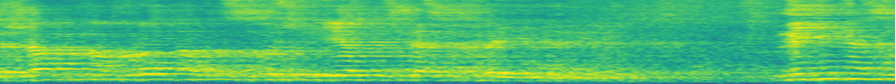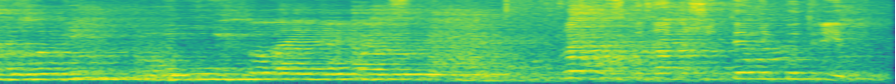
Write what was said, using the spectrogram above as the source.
Державна нагорода заслужений діяльність України. Мені не зрозуміло, мені ніхто навіть не пояснив. Просто сказати, що ти не потрібен.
